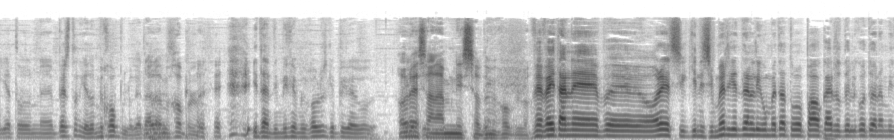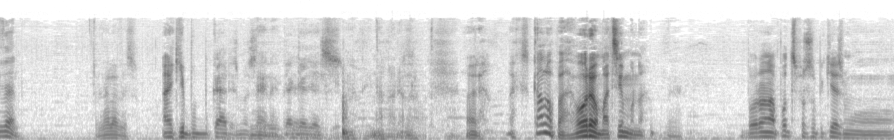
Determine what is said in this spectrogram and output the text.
για τον, ε, πες τον, για τον Μιχόπουλο. Κατάλαβες. Μιχόπουλο. ήταν τιμήθη ο Μιχόπουλο και πήγα εγώ. Ωραίε αναμνήσεις από τον Μιχόπουλο. Βέβαια ήταν ε, ε, ωραίε εκείνε οι μέρε γιατί ήταν λίγο μετά το πάω κάτι στο τελικό του 1-0. Κατάλαβε. Α, εκεί που μπουκάρει μα. Ναι, ναι, ναι, αγκαλιάζει. ναι, ναι, ναι, ναι. Ωραία. Εντάξει, Καλό πάει. Ωραίο ματς ήμουνα. Μπορώ να πω τις προσωπικές μου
